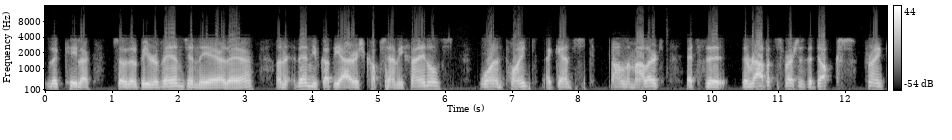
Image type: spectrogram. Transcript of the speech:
Luke Keeler. So there'll be revenge in the air there. And then you've got the Irish Cup semi-finals. one Warrenpoint against Ballinamallard. It's the the Rabbits versus the Ducks, Frank,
